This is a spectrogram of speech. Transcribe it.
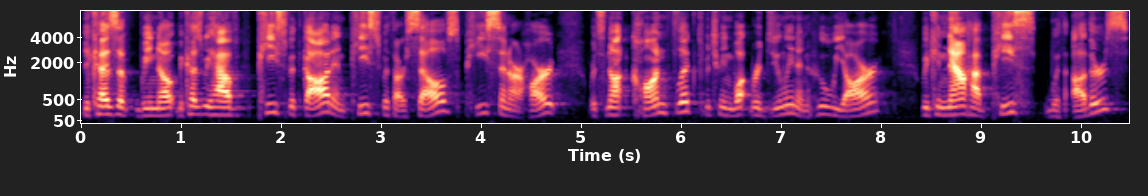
Because, of, we know, because we have peace with God and peace with ourselves, peace in our heart, it's not conflict between what we're doing and who we are, we can now have peace with others.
